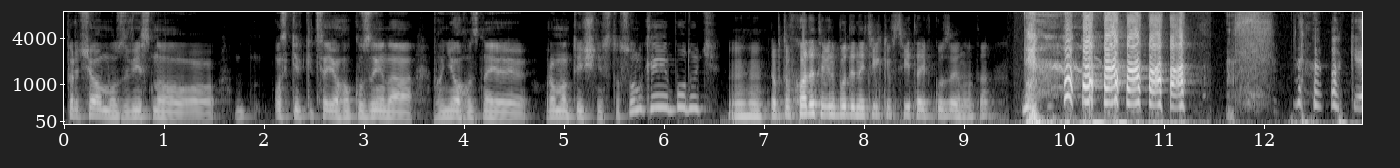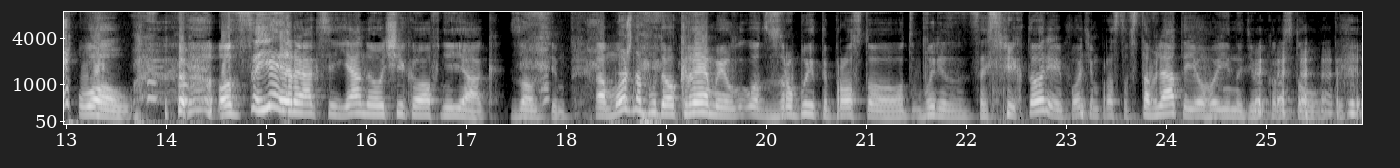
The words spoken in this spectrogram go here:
При цьому, звісно, оскільки це його кузина, в нього з нею романтичні стосунки будуть. Угу. Тобто входити він буде не тільки в світ, а й в кузину, так? Окей. Воу! От цієї реакції я не очікував ніяк зовсім. А можна буде окремий от зробити, просто от вирізати цей сміх Торі, і потім просто вставляти його іноді використовувати.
